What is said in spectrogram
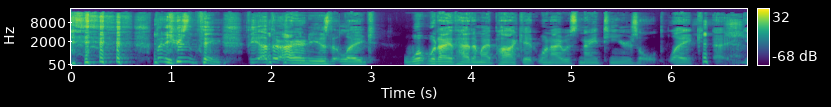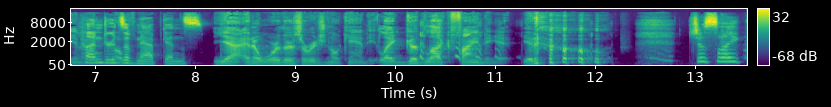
but here's the thing: the other irony is that like, what would I have had in my pocket when I was 19 years old? Like, uh, you know, Hundreds a- of napkins. yeah, and a Werther's original candy. Like, good luck finding it. You know. Just like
